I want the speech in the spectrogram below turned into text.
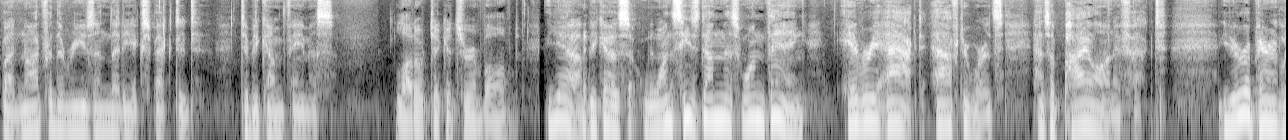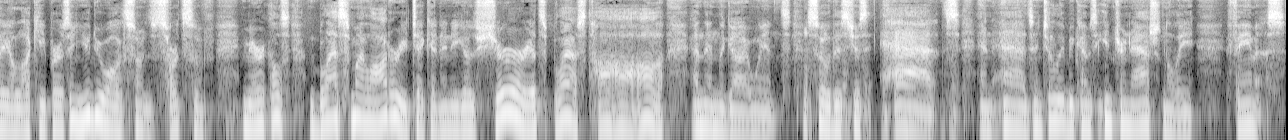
but not for the reason that he expected to become famous. Lotto tickets are involved? Yeah, because once he's done this one thing, every act afterwards has a pile-on effect. You're apparently a lucky person. You do all sorts of miracles. Bless my lottery ticket. And he goes, Sure, it's blessed. Ha ha ha. And then the guy wins. So this just adds and adds until he becomes internationally famous.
